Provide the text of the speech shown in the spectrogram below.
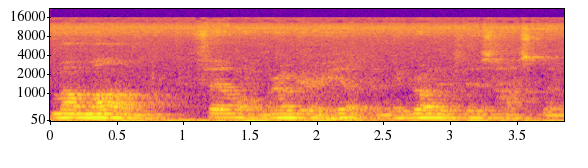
My mom fell and broke her hip, and they brought her to this hospital,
